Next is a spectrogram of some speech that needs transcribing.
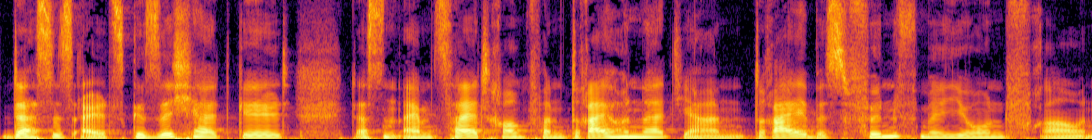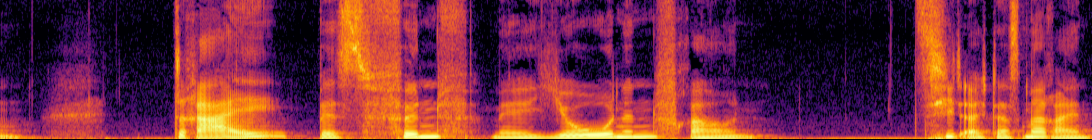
dass es als gesichert gilt, dass in einem Zeitraum von 300 Jahren drei bis fünf Millionen Frauen, drei bis fünf Millionen Frauen zieht euch das mal rein,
